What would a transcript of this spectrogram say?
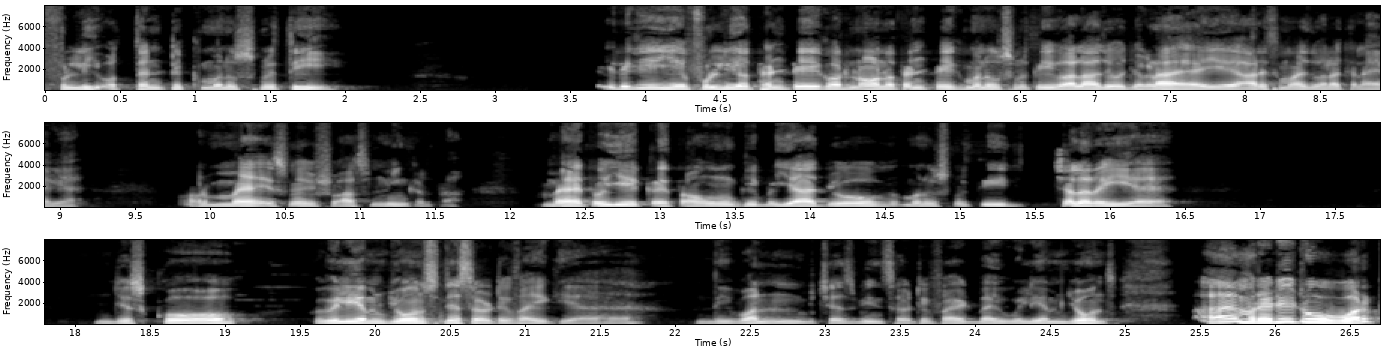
fully authentic Manusmriti देखिए, ये फुल्ली ऑथेंटिक और नॉन ऑथेंटिक मनुस्मृति वाला जो झगड़ा है, ये आर्य समाज द्वारा चलाया गया है और मैं इसमें विश्वास नहीं करता। मैं तो ये कहता हूँ कि भैया, जो मनुस्मृति चल रही है, जिसको विलियम जोन्स ने सर्टिफाई किया है the one which has been certified by William Jones I am ready to work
